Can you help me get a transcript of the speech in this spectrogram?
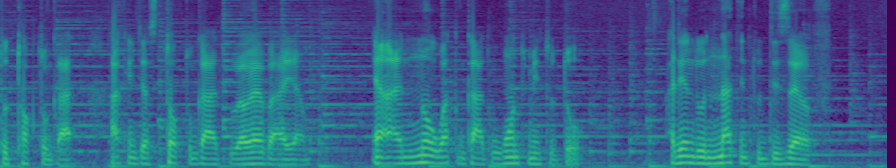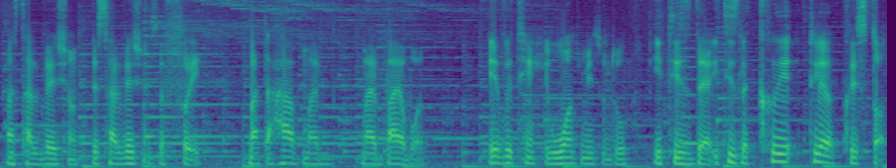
to talk to God. I can just talk to God wherever I am. And I know what God wants me to do. I didn't do nothing to deserve my salvation. The salvation is free. But I have my, my Bible. Everything He wants me to do, it is there. It is like clear, clear crystal.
